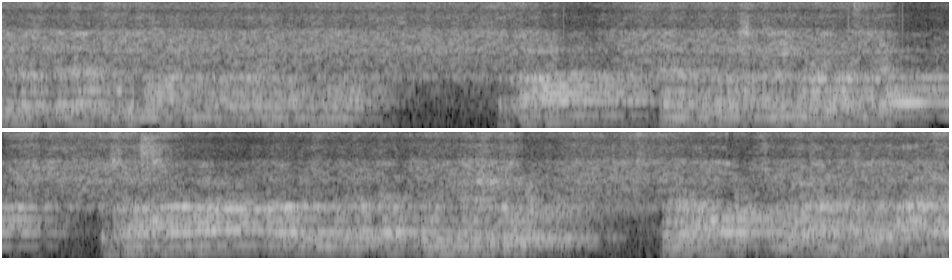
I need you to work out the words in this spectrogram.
saudara-saudara jemaah Jumat rahimahumullah. Pertama dan pertama sekali marilah kita bersama-sama selalu puji dan syukur kepada Allah Subhanahu wa taala.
